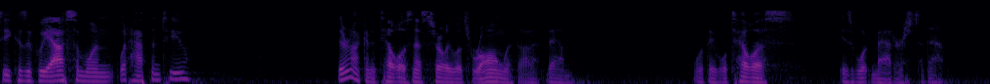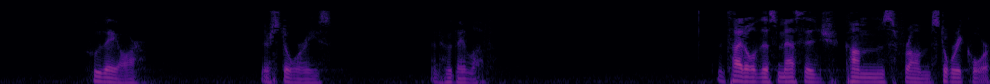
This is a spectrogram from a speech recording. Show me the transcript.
See, because if we ask someone, what happened to you? They're not going to tell us necessarily what's wrong with uh, them. What they will tell us is what matters to them who they are, their stories, and who they love. The title of this message comes from StoryCorps.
